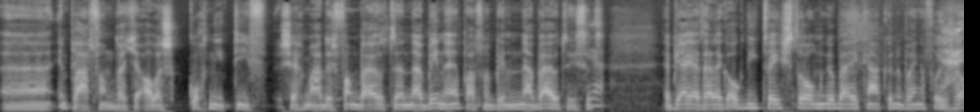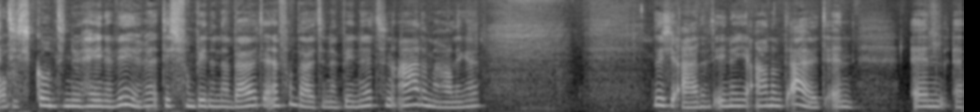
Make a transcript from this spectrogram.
eh, in plaats van dat je alles cognitief, zeg maar, dus van buiten naar binnen, in plaats van binnen naar buiten. Is het, Ja. Heb jij uiteindelijk ook die twee stromingen bij elkaar kunnen brengen voor Ja, jezelf? het is continu heen en weer. Hè. Het is van binnen naar buiten en van buiten naar binnen. Het zijn ademhalingen. Dus je ademt in en je ademt uit. En, en, eh,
